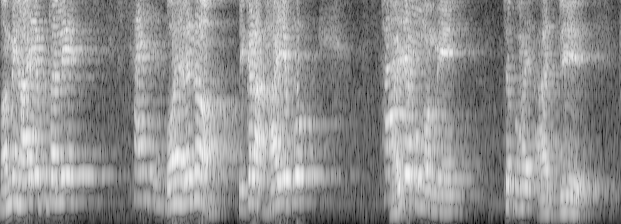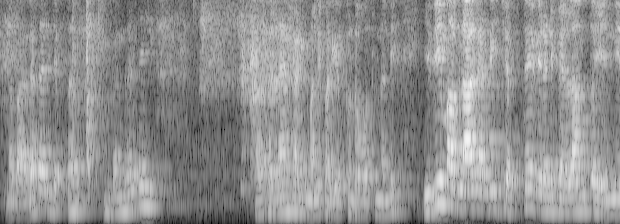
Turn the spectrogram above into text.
మమ్మీ హాయ్ చెప్పు తల్లి. ఓ హెలెన్ ఇక్కడ హాయ్ చెప్పు. హాయ్ చెప్పు మమ్మీ చెప్పు హాయ్ అది నా బంగారు తల్లి చెప్తాను బంగారు తల్లి అలా పెళ్ళడానికి కాడికి మళ్ళీ పరిగెత్తుకుంటూ పోతుందండి ఇది మా బ్లాగ్ అండి చెప్తే వీరని పెళ్ళాంతో ఎన్ని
